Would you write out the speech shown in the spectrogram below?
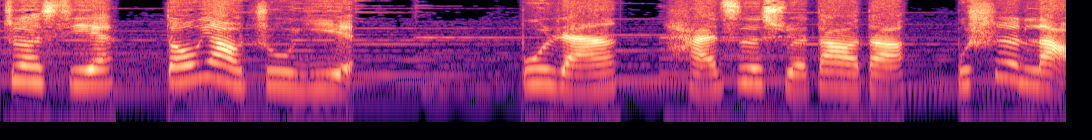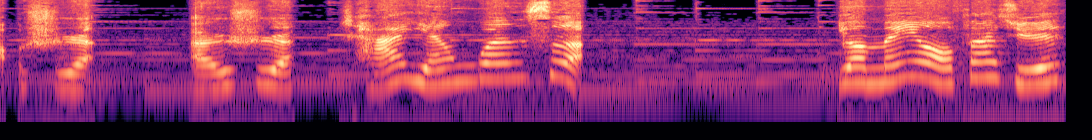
这些都要注意，不然孩子学到的不是老实，而是察言观色。有没有发觉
